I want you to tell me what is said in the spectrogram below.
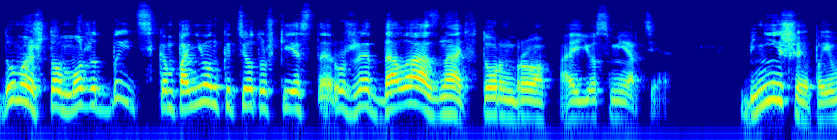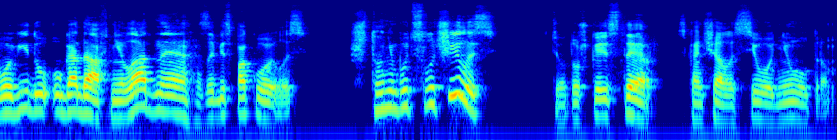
думая, что, может быть, компаньонка тетушки Эстер уже дала знать в Торнбро о ее смерти. Бенишия, по его виду угадав неладное, забеспокоилась. «Что-нибудь случилось?» «Тетушка Эстер скончалась сегодня утром».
